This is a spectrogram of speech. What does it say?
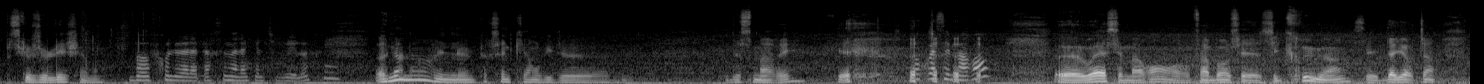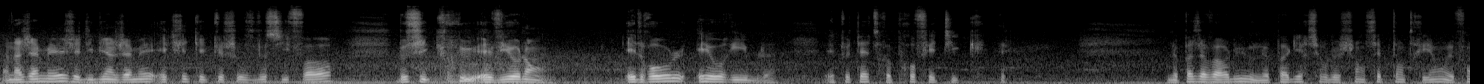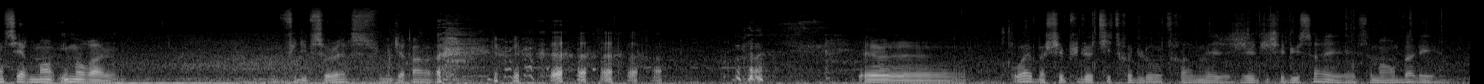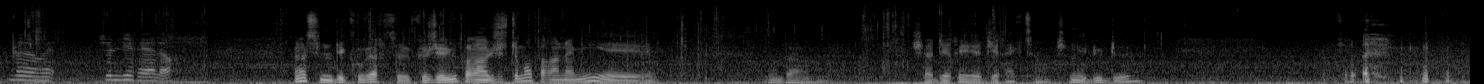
Parce que je l'ai chez moi. Bah offre-le à la personne à laquelle tu voulais l'offrir. Euh, non, non, une personne qui a envie de, de se marrer. Pourquoi c'est marrant? Euh, ouais, c'est marrant. Enfin bon, c'est, cru. Hein. D'ailleurs, on n'a jamais, j'ai dit bien jamais, écrit quelque chose d'aussi fort, d'aussi cru et violent, et drôle et horrible, et peut-être prophétique. Ne pas avoir lu ou ne pas lire sur le champ septentrion est foncièrement immoral. Philippe Solers, me dira. Euh, ouais, bah, je sais plus le titre de l'autre, hein, mais j'ai lu ça et ça m'a emballé. Bah ouais. Je le lirai alors. Ah, c'est une découverte que j'ai eue par un, justement par un ami et Bon, ben, j'ai adhéré direct, hein. j'en ai lu deux.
